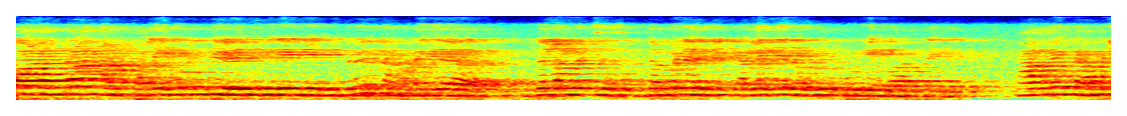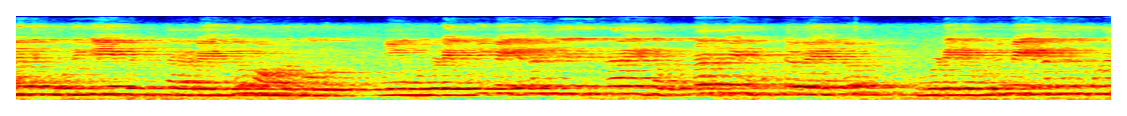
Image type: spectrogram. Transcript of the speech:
வாழ்ந்தால் நான் தலைநிமிர்ந்து எழுதுகிறேன் என்று நம்முடைய முதலமைச்சர் தமிழர் கலைஞர் அவர்கள் கூறிய வார்த்தைகள். ஆகவே தமிழனுக்கு உரிமையை பெற்றுத்தர வேண்டும். அவனுக்கு நீ உன்னுடைய உரிமை இழந்து இருக்கிறாய் என்ற உணர்வை ஊட்ட வேண்டும். உன்னுடைய உரிமை இழந்தது கூட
